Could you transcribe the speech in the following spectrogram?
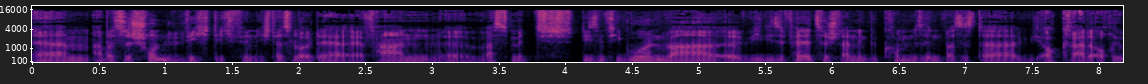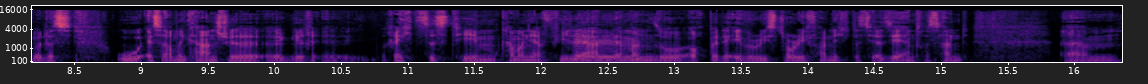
Ähm, aber es ist schon wichtig, finde ich, dass Leute erfahren, äh, was mit diesen Figuren war, äh, wie diese Fälle zustande gekommen sind, was ist da, wie auch gerade auch über das US-amerikanische äh, äh, Rechtssystem kann man ja viel lernen, wenn man so, auch bei der Avery Story fand ich das ja sehr interessant. Ähm,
